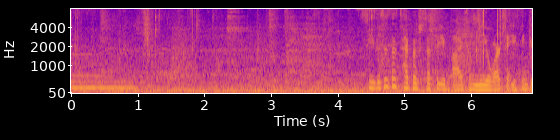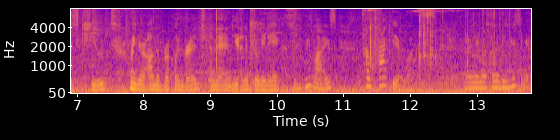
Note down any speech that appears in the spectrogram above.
Um, see, this is the type of stuff that you buy from New York that you think is cute when you're on the Brooklyn Bridge, and then you end up donating it because you realize how tacky it looks, and you're not going to be using it.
